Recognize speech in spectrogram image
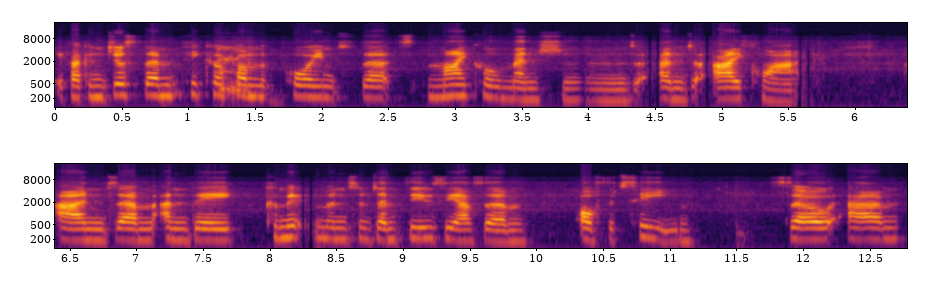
If I can just then pick up on the point that Michael mentioned and IQAC and um, and the commitment and enthusiasm of the team. So um,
